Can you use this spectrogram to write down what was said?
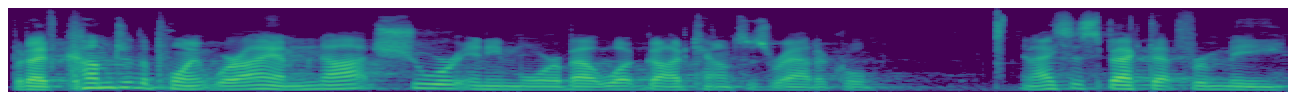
But I've come to the point where I am not sure anymore about what God counts as radical. And I suspect that for me,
